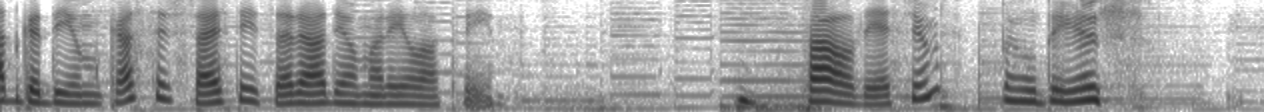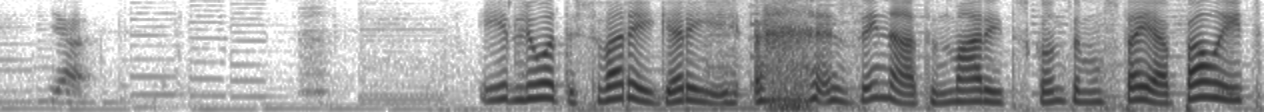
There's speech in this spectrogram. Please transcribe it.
atgadījumu, kas ir saistīts ar Radio Mariju Latviju. Paldies jums! Paldies! Ir ļoti svarīgi arī zināt, un Mārītas kundze mums tajā palīdz,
